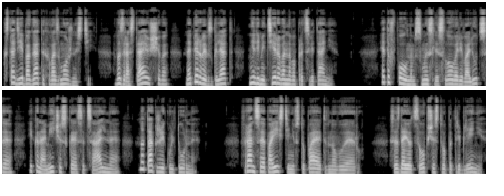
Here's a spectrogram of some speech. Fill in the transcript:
к стадии богатых возможностей, возрастающего, на первый взгляд, нелимитированного процветания. Это в полном смысле слова революция, экономическая, социальная, но также и культурная. Франция поистине вступает в новую эру. Создается общество потребления.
